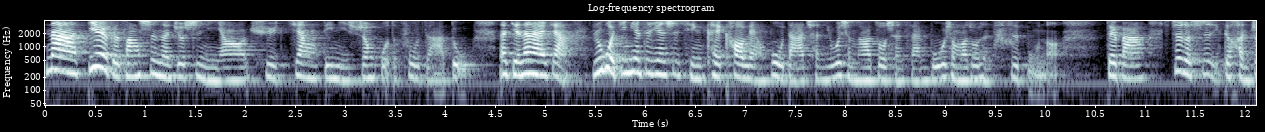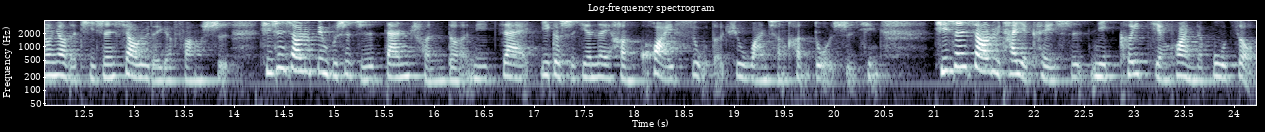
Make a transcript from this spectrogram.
那第二个方式呢，就是你要去降低你生活的复杂度。那简单来讲，如果今天这件事情可以靠两步达成，你为什么要做成三步？为什么要做成四步呢？对吧？这个是一个很重要的提升效率的一个方式。提升效率并不是只是单纯的你在一个时间内很快速的去完成很多事情。提升效率，它也可以是，你可以简化你的步骤。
